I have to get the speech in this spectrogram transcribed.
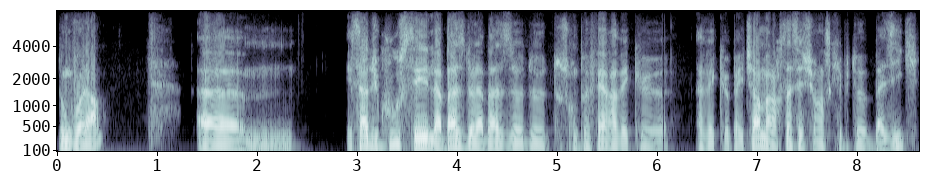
Donc voilà. Euh, et ça, du coup, c'est la base de la base de tout ce qu'on peut faire avec, avec PyCharm. Alors ça, c'est sur un script basique.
